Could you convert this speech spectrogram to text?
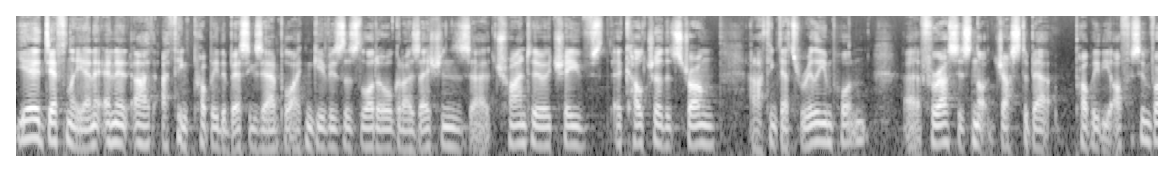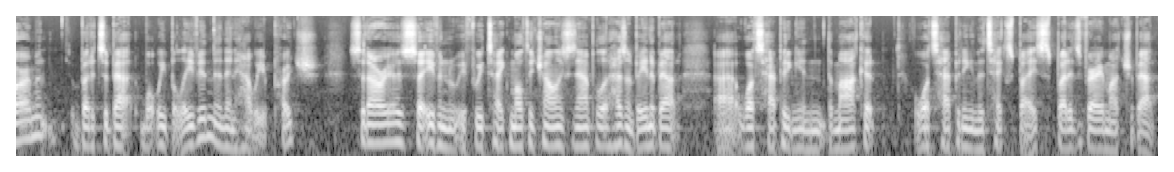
Yeah, definitely. And, and it, I, I, think probably the best example I can give is there's a lot of organisations uh, trying to achieve a culture that's strong, and I think that's really important. Uh, for us, it's not just about probably the office environment, but it's about what we believe in and then how we approach scenarios. So even if we take multi-channel example, it hasn't been about uh, what's happening in the market or what's happening in the tech space, but it's very much about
